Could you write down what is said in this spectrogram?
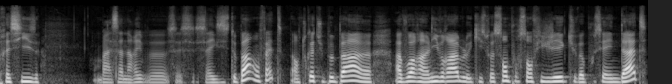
précise, bah, ça n'arrive, euh, ça n'existe pas en fait. En tout cas, tu peux pas euh, avoir un livrable qui soit 100% figé, que tu vas pousser à une date.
